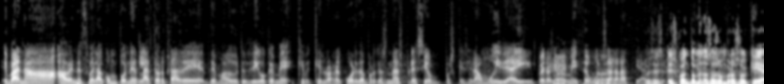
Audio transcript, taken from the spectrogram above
eh, van a, a Venezuela a componer la torta de, de Maduro. Digo que, me, que, que lo recuerdo porque es una expresión pues que será muy de ahí, pero que Claro, me hizo mucha claro. gracia. Pues es, es cuanto menos asombroso que,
